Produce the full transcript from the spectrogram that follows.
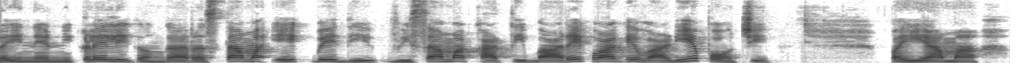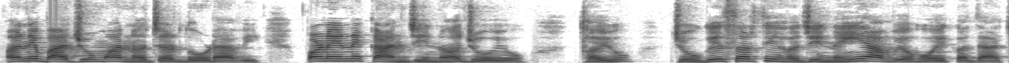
લઈને નીકળેલી ગંગા રસ્તામાં એક બે દી વિસામાં ખાતી બારેક વાગે વાડીએ પહોંચી. પૈયામાં અને બાજુમાં નજર દોડાવી, પણ એને કાનજી ન જોયો. થયું, જોગેસરથી હજી નહીં આવ્યો હોય કદાચ.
